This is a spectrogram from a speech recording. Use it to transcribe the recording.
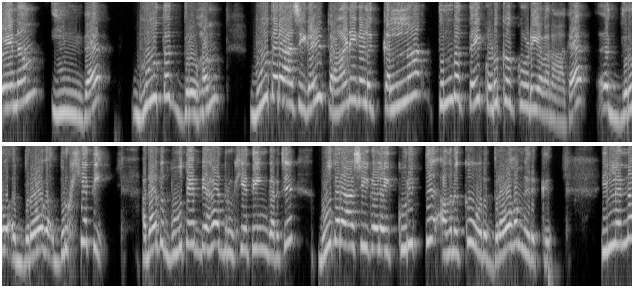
ஏனம் இந்த பூத துருகம் பூதராசிகள் பிராணிகளுக்கெல்லாம் துன்பத்தை கொடுக்கக்கூடியவனாக அஹ், துரோக துருஹ்யதி. அதாவது பூதேபியகா துருஹ்யதிங்கிறச்சு பூதராசிகளை குறித்து அவனுக்கு ஒரு துரோகம் இருக்கு. இல்லைன்னா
